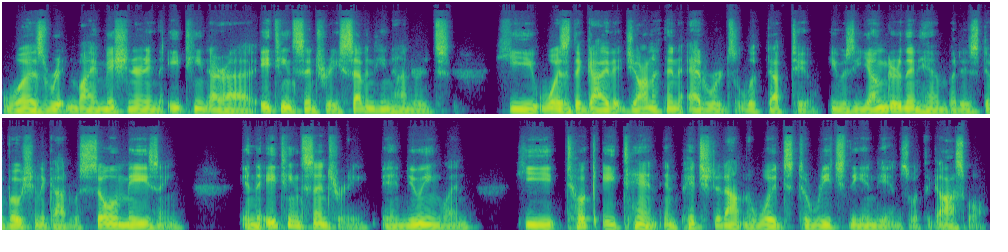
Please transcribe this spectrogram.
was written by a missionary in the 18 or uh, 18th century, 1700s. He was the guy that Jonathan Edwards looked up to. He was younger than him, but his devotion to God was so amazing. In the 18th century in New England, he took a tent and pitched it out in the woods to reach the Indians with the gospel.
